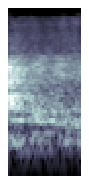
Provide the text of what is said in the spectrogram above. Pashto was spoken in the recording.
Yeah.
